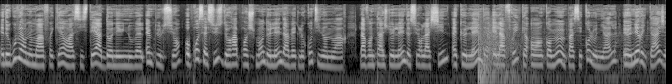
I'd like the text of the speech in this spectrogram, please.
et de gouvernements africains ont assisté à donner une nouvelle impulsion au processus de rapprochement de l'Inde avec le continent noir. L'avantage de l'Inde sur la Chine est que l'Inde et l'Afrique ont en commun un passé colonial et un héritage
